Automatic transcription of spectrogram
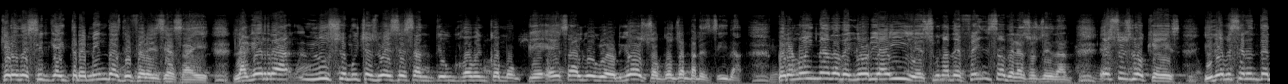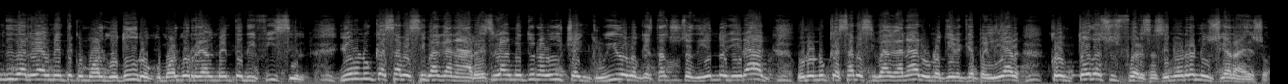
Quiero decir que hay tremendas diferencias ahí. La guerra luce muchas veces ante un joven como que es algo glorioso, cosa parecida. Pero no hay nada de gloria ahí, es una defensa de la sociedad. Eso es lo que es. Y debe ser entendida realmente como algo duro, como algo realmente difícil. Y uno nunca sabe si va a ganar. Es realmente una lucha, incluido lo que está sucediendo en Irak. Uno nunca sabe si va a ganar. Uno tiene que pelear con todas sus fuerzas y no renunciar a eso.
